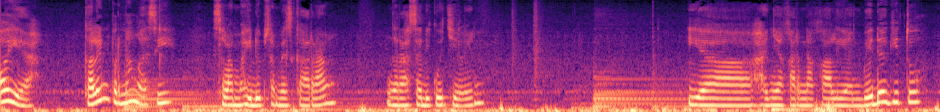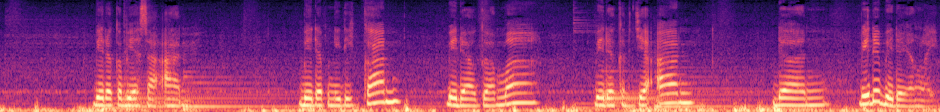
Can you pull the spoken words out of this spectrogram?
Oh iya, kalian pernah nggak sih selama hidup sampai sekarang ngerasa dikucilin? Ya hanya karena kalian beda gitu. Beda kebiasaan, beda pendidikan, beda agama, beda kerjaan, dan beda-beda yang lain.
